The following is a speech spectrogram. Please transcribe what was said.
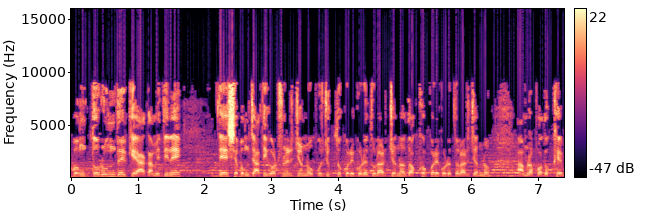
এবং তরুণদেরকে আগামী দিনে দেশ এবং জাতি গঠনের জন্য উপযুক্ত করে গড়ে তোলার জন্য, দক্ষ করে গড়ে তোলার জন্য আমরা পদক্ষেপ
